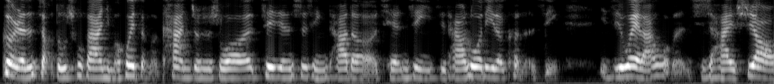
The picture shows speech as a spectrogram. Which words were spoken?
个人的角度出发，你们会怎么看？就是说这件事情它的前景以及它落地的可能性，以及未来我们其实还需要，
